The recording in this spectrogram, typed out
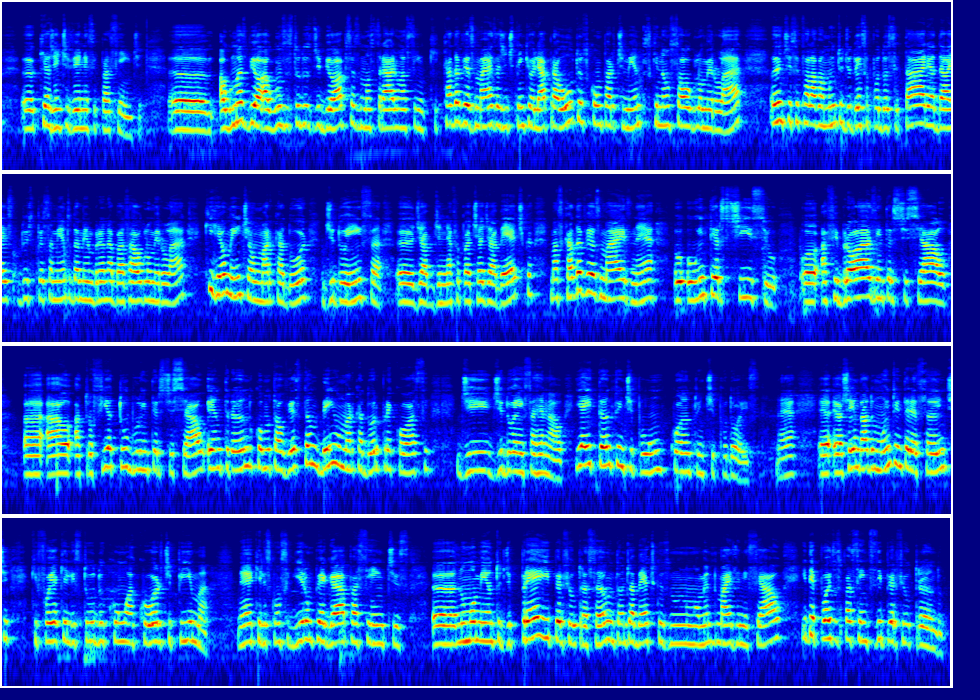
que a gente vê nesse paciente. Uh, algumas bio, alguns estudos de biópsias mostraram assim que cada vez mais a gente tem que olhar para outros compartimentos que não só o glomerular. Antes se falava muito de doença podocitária, da, do espessamento da membrana basal glomerular, que realmente é um marcador de doença uh, de, de, nefropatia diabética, mas cada vez mais né, o, o interstício, a fibrose intersticial, a atrofia túbulo-intersticial entrando como talvez também um marcador precoce de, de doença renal. E aí, tanto em tipo 1 quanto em tipo 2. Né? É, eu achei um dado muito interessante que foi aquele estudo com a corte PIMA, né, que eles conseguiram pegar pacientes Uh, no momento de pré-hiperfiltração, então diabéticos no momento mais inicial, e depois os pacientes hiperfiltrando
